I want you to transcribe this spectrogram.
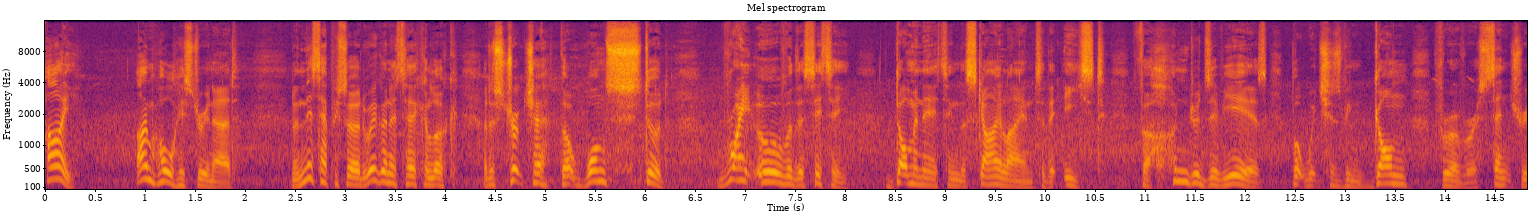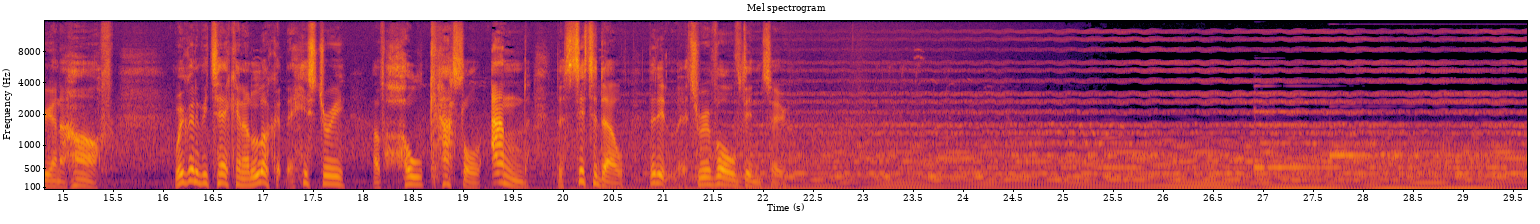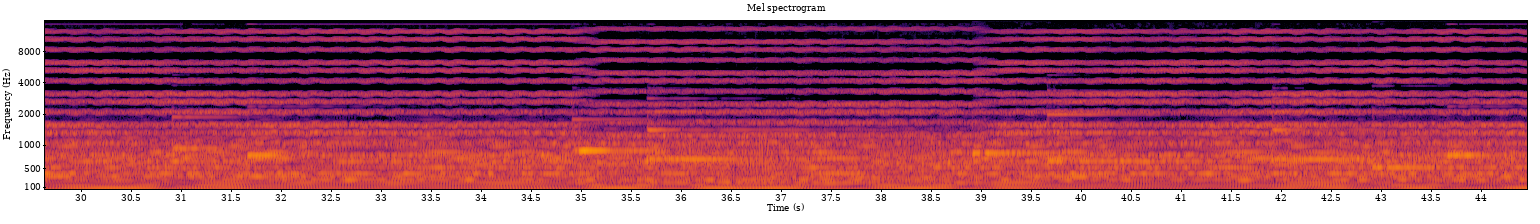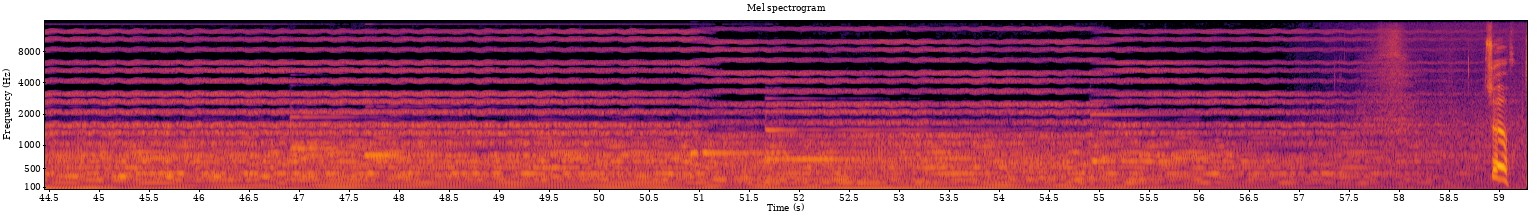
Hi, I'm Hull History Nerd, and in this episode we're going to take a look at a structure that once stood right over the city, dominating the skyline to the east for hundreds of years, but which has been gone for over a century and a half. We're going to be taking a look at the history of Hull Castle and the citadel that it later evolved into.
